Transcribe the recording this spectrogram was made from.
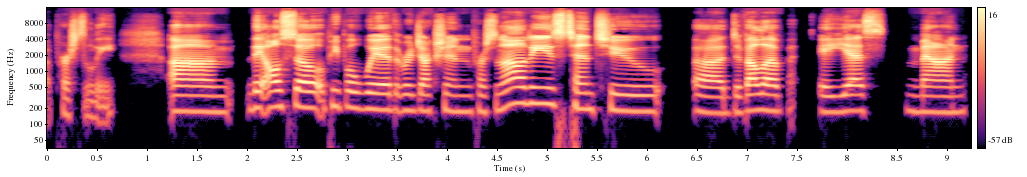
uh, personally. Um, they also, people with rejection personalities tend to uh, develop a yes man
